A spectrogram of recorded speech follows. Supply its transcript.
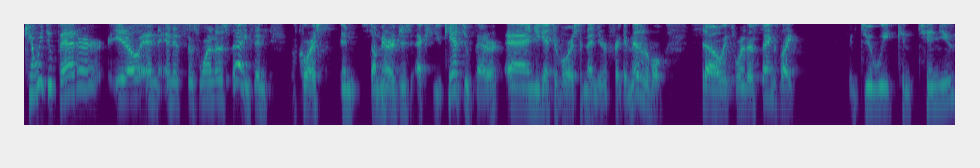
can we do better? You know, and and it's just one of those things. And of course, in some marriages, actually, you can't do better, and you get divorced, and then you're freaking miserable. So it's one of those things. Like, do we continue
